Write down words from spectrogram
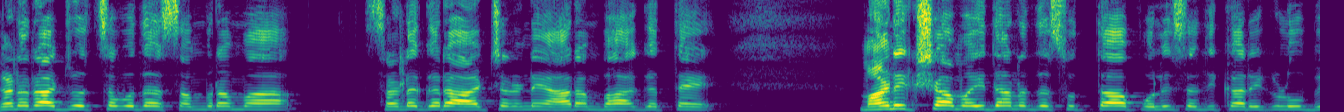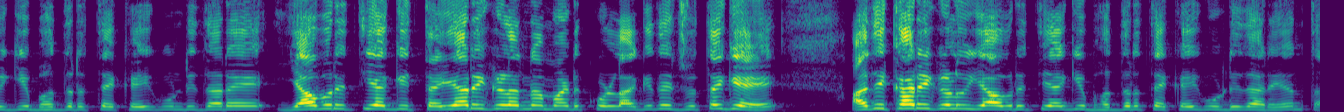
ಗಣರಾಜ್ಯೋತ್ಸವದ ಸಂಭ್ರಮ, ಸಡಗರ ಆಚರಣೆ ಆರಂಭ ಆಗುತ್ತೆ. ಮಾಣಿಕ್ ಶಾ ಮೈದಾನದ ಸುತ್ತ ಪೊಲೀಸ್ ಅಧಿಕಾರಿಗಳು ಬಿಗಿ ಭದ್ರತೆ ಕೈಗೊಂಡಿದ್ದಾರೆ. ಯಾವ ರೀತಿಯಾಗಿ ತಯಾರಿಗಳನ್ನು ಮಾಡಿಕೊಳ್ಳಲಾಗಿದೆ, ಜೊತೆಗೆ ಅಧಿಕಾರಿಗಳು ಯಾವ ರೀತಿಯಾಗಿ ಭದ್ರತೆ ಕೈಗೊಂಡಿದ್ದಾರೆ ಅಂತ?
